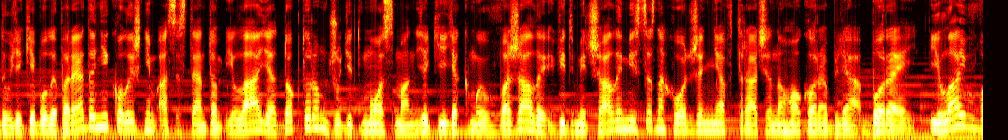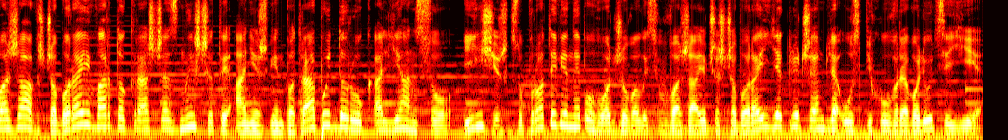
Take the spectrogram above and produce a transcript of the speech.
Антарктиду, які були передані колишнім асистентом Ілая, доктором Джудіт Мосман, які, як ми вважали, відмічали місце знаходження втраченого корабля Борей. Ілай вважав, що Борей варто краще знищити, аніж він потрапить до рук альянсу. Інші ж в супротиві не погоджувались, вважаючи, що Борей є ключем для успіху в революції.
